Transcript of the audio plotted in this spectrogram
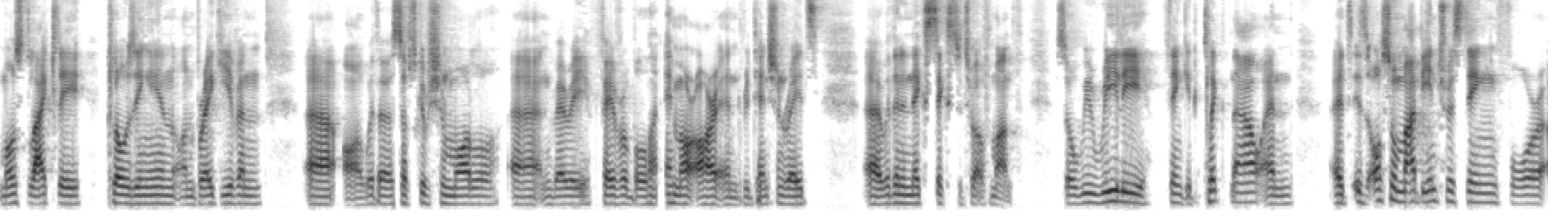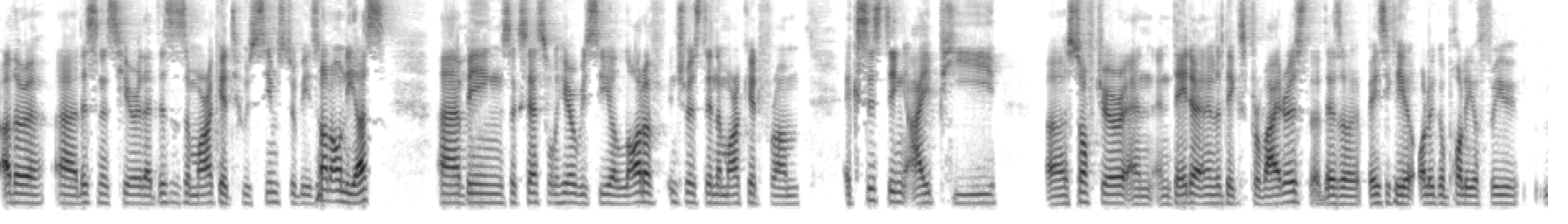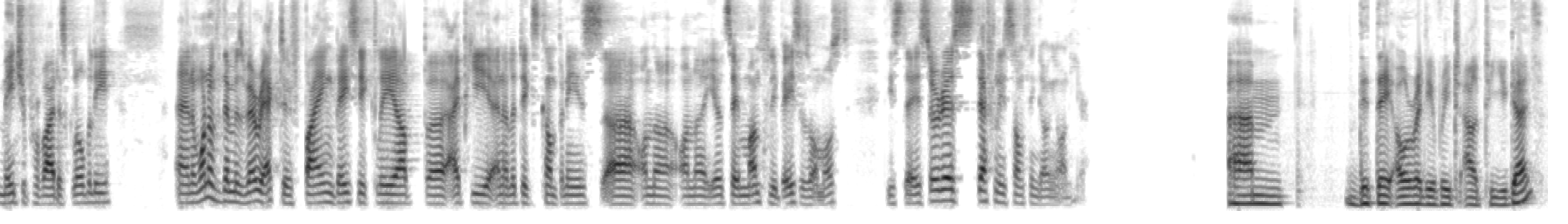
most likely closing in on break even uh, with a subscription model uh, and very favorable MRR and retention rates uh, within the next six to 12 months. So we really think it clicked now. And it, it also might be interesting for other uh, listeners here that this is a market who seems to be, it's not only us, uh, being successful here. We see a lot of interest in the market from existing IP uh, software and, and data analytics providers. There's a basically an oligopoly of three major providers globally. And one of them is very active, buying basically up uh, IP analytics companies uh, on a on a you would say monthly basis almost these days. So there's definitely something going on here. Um, did they already reach out to you guys?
